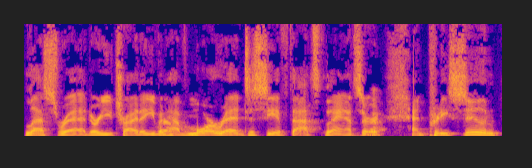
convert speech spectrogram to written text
less red or you try to even have more red to see if that's the answer. And pretty soon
